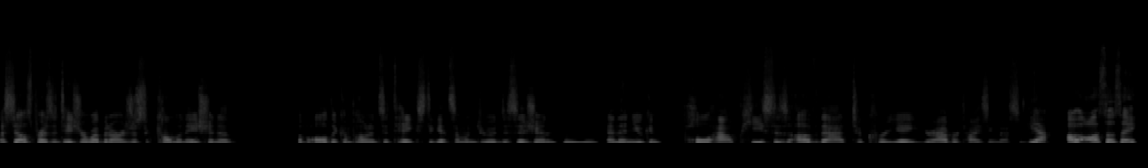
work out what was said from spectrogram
a sales presentation or webinar is just a culmination of of all the components it takes to get someone to a decision Mhm. and then you can pull out pieces of that to create your advertising messaging. yeah. I'll also say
